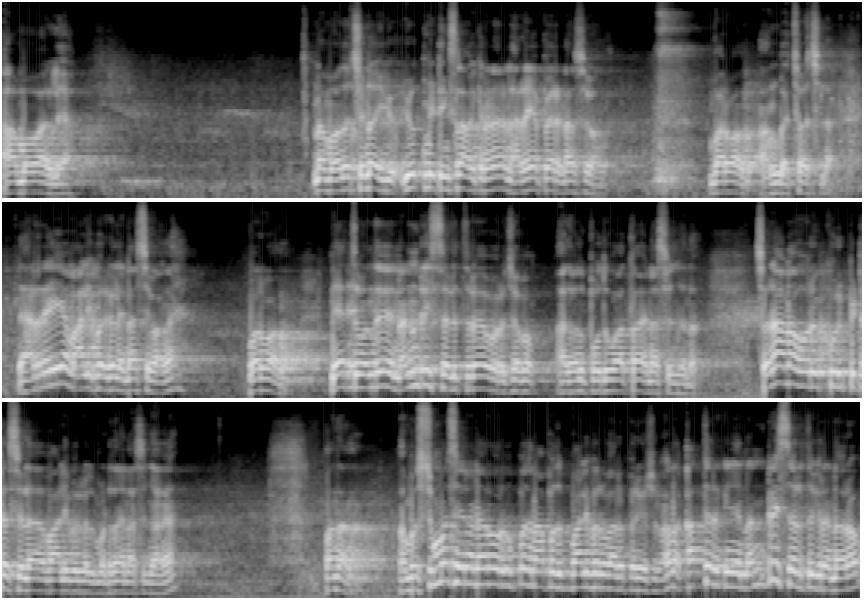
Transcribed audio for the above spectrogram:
ஆமாவா இல்லையா? நம்ம வந்து சின்ன யூ- யூத் மீட்டிங்ஸ்லாம் வைக்கிறோன்னா நிறைய பேர் என்ன செய்வாங்க? வருவாங்க அங்கே சர்ச்சில் நிறைய வாலிபர்கள் என்ன செய்வாங்க? வருவாங்க. நேற்று வந்து நன்றி செலுத்துகிற ஒரு ஜபம். அது வந்து பொதுவாக தான் என்ன செஞ்சோன்னா சொன்னால் ஆனால் ஒரு குறிப்பிட்ட சில வாலிபர்கள் மட்டும்தான் என்ன செஞ்சாங்க? வந்தாங்க. நம்ம சும்மா செய்கிற நேரம் ஒரு முப்பது நாற்பது வாலிபர் வர பெரிய விஷயம் ஆனால் கத்தருக்கு நன்றி செலுத்துகிற நேரம்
